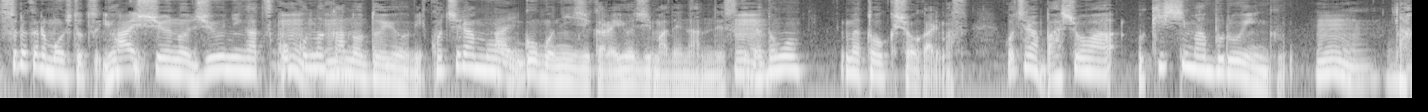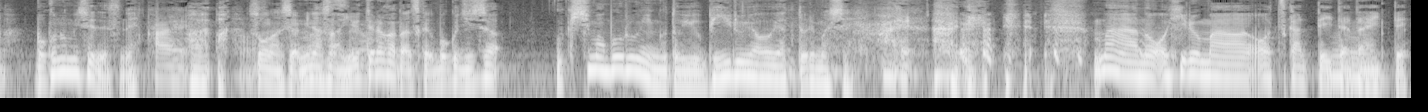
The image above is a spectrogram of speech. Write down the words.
それからもう一つ、翌週の12月9日の土曜日、こちらも午後2時から4時までなんですけれども、まあ、トークショーがあります。こちら場所は浮島ブルーイング。うん。あ、僕の店ですね。はいあ、そうなんですよ。皆さん言ってなかったんですけど、僕実は浮島ブルーイングというビール屋をやっておりまして。はいはい。まあ、あの、お昼間を使っていただいて、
